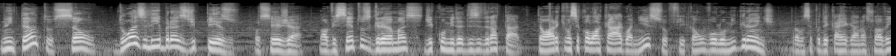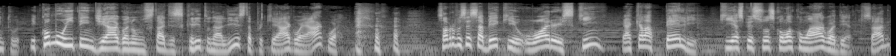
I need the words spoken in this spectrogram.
No entanto, são 2 libras de peso, ou seja, 900 gramas de comida desidratada. Então, a hora que você coloca água nisso, fica um volume grande para você poder carregar na sua aventura. E como o item de água não está descrito na lista, porque água é água, só para você saber que o water skin é aquela pele que as pessoas colocam água dentro, sabe?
